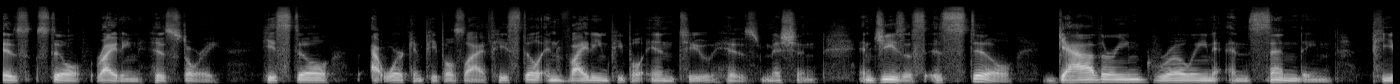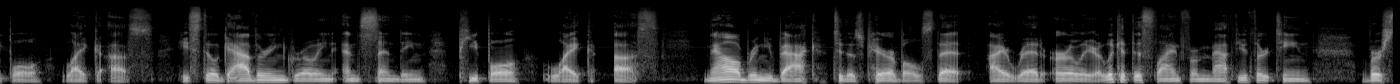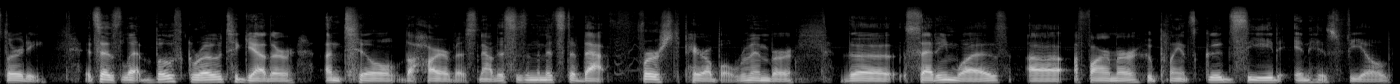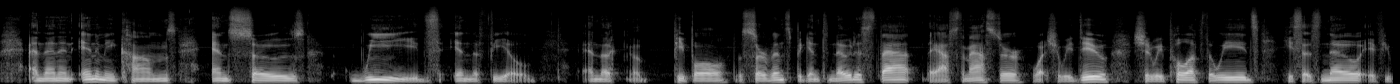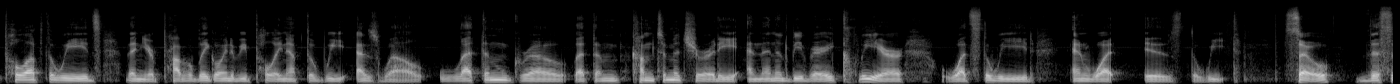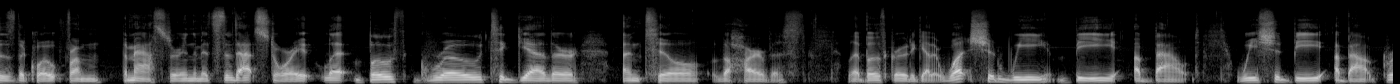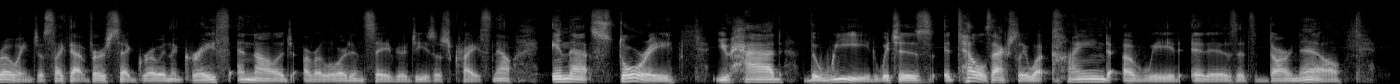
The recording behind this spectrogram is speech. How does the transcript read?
is still writing his story. He's still at work in people's life. He's still inviting people into his mission. And Jesus is still gathering, growing, and sending people like us. He's still gathering, growing, and sending people like us. Now I'll bring you back to those parables that I read earlier. Look at this line from Matthew 13, verse 30. It says, Let both grow together until the harvest. Now, this is in the midst of that first parable. Remember, the setting was uh, a farmer who plants good seed in his field, and then an enemy comes and sows weeds in the field. And the uh, people, the servants, begin to notice that. They ask the master, What should we do? Should we pull up the weeds? He says, No, if you pull up the weeds, then you're probably going to be pulling up the wheat as well. Let them grow, let them come to maturity, and then it'll be very clear what's the weed and what is the wheat. So, this is the quote from the master in the midst of that story let both grow together until the harvest. Let both grow together. What should we be about? We should be about growing, just like that verse said grow in the grace and knowledge of our Lord and Savior, Jesus Christ. Now, in that story, you had the weed, which is, it tells actually what kind of weed it is. It's darnel.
